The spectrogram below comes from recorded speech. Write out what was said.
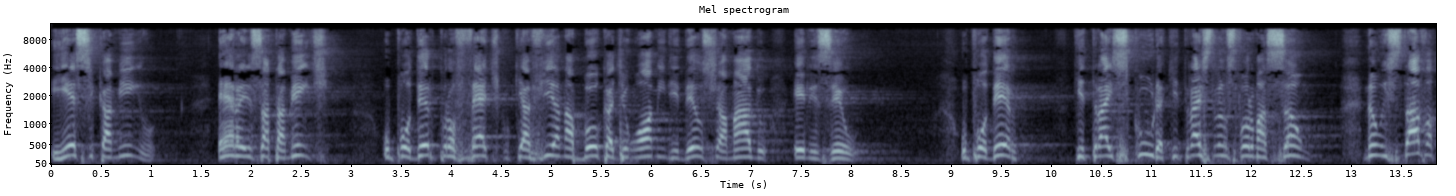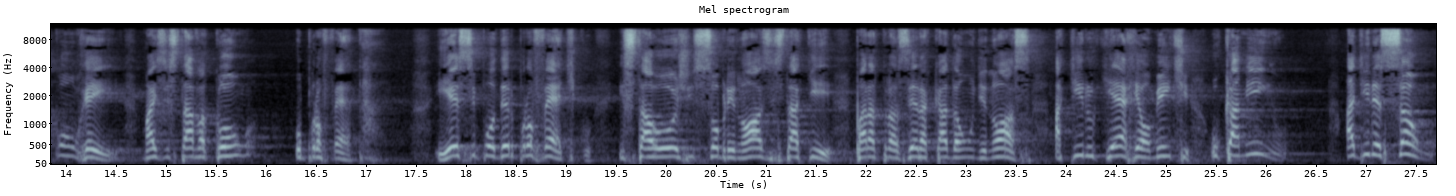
e esse caminho era exatamente o poder profético que havia na boca de um homem de Deus chamado Eliseu. O poder que traz cura, que traz transformação, não estava com o rei, mas estava com o profeta. E esse poder profético está hoje sobre nós, está aqui, para trazer a cada um de nós aquilo que é realmente o caminho, a direção,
